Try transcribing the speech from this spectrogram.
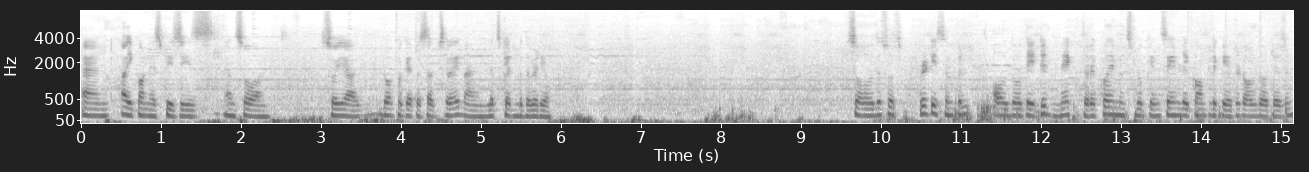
and icon SBCs and so on. So yeah, don't forget to subscribe and let's get into the video. So this was pretty simple, although they did make the requirements look insanely complicated, although it isn't.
